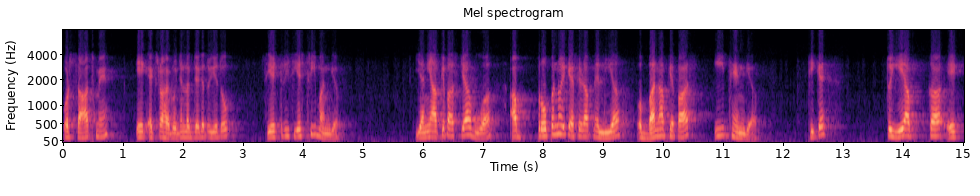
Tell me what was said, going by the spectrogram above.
और साथ में एक एक्स्ट्रा हाइड्रोजन लग जाएगा तो ये तो C H three C H three बन गया। यानी आपके पास क्या हुआ? अब प्रोपनो एक एसिड आपने लिया और बन आपके पास ईथेन गया। ठीक है? तो ये आपका एक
